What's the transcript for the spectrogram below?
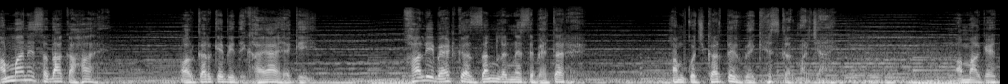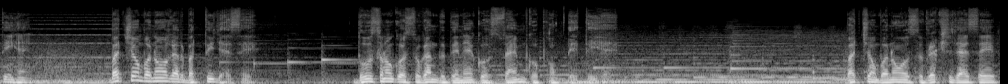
अम्मा ने सदा कहा है और करके भी दिखाया है कि खाली बैठकर जंग लगने से बेहतर है। हम कुछ करते हुए घिस कर मर जाएँ। अम्मा कहती हैं, बच्चों बनो अगर बत्ती जैसे। दूसरों को सुगंध देने को स्वयं को फूंक देती है। बच्चों बनो उस वृक्ष जैसे।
